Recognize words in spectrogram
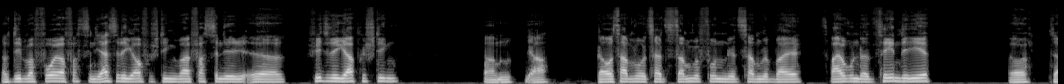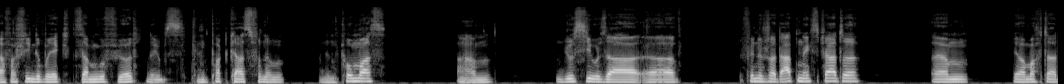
nachdem wir vorher fast in die erste Liga aufgestiegen waren, fast in die äh, vierte Liga abgestiegen. Ähm, ja, daraus haben wir uns halt zusammengefunden. Jetzt haben wir bei 210.de äh, ja, verschiedene Projekte zusammengeführt. Da gibt es den Podcast von dem, von dem Thomas. Ähm, Jussi, unser äh, finnischer Datenexperte, ähm, ja, macht da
